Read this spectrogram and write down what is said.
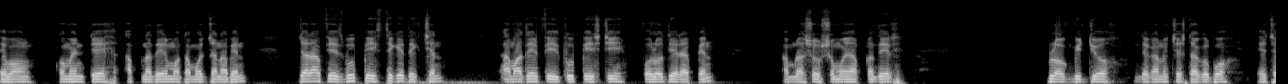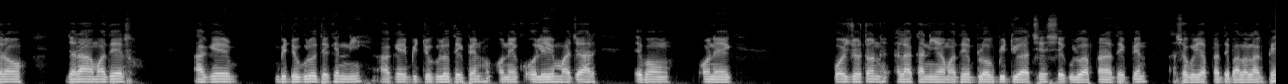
এবং কমেন্টে আপনাদের মতামত জানাবেন। যারা ফেসবুক পেজ থেকে দেখছেন, আমাদের ফেসবুক পেজটি ফলো দিয়ে রাখবেন। আমরা সব সময় আপনাদের ব্লগ ভিডিও দেখানোর চেষ্টা করব। এছাড়াও, যারা আমাদের আগের ভিডিওগুলো দেখেননি, আগের ভিডিওগুলো দেখবেন, অনেক অলির মাজার এবং অনেক পর্যটন এলাকা নিয়ে আমাদের ব্লগ ভিডিও আছে, সেগুলো আপনারা দেখবেন। আশা করি আপনাদের ভালো লাগবে।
